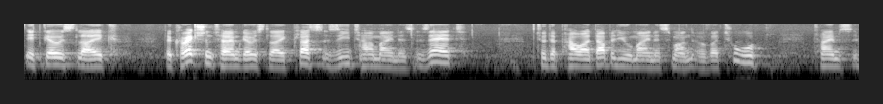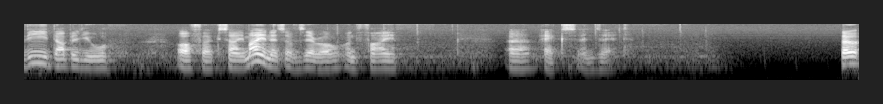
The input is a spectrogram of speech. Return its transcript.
it goes like, the correction term goes like plus zeta minus z to the power w minus 1 over 2 times vw of uh, psi minus of 0 on phi uh, x and z. So,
